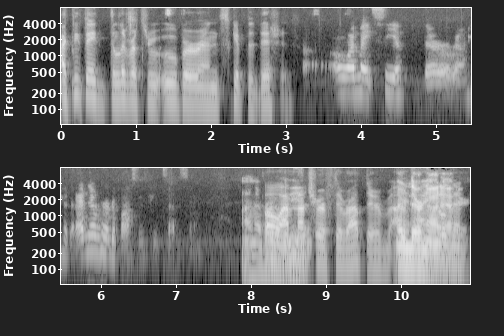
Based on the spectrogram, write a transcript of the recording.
I think they deliver through Uber and skip the dishes. Oh, I might see if they're around here. That I've never heard of Boston Pizza. So. I never. Oh, heard of I'm it not sure if they're out there. They're, I- they're I not out that- here.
